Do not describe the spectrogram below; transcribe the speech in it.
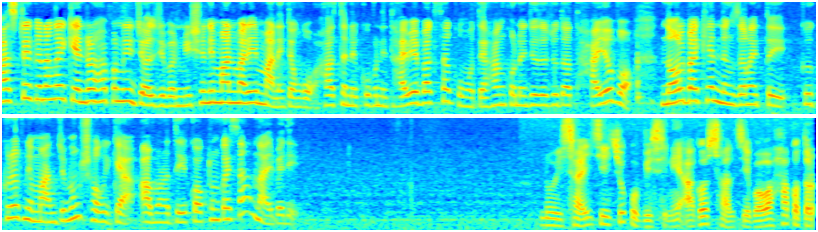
হাস্টে গনাঙ্গাই কেন্দ্র হাপংনি জল জীবন মিশনে মানমারি মানিতঙ্গ। হাস্তানি কুবনি থাইবে বাকসা কুমতে হাংকনে জুদা জুদা থাইব নল বাখিয়া নংজানাই তৈ কুকুরকনি মানজুমুং সগিকা। আমনতি কক্টম কাইসা নাইবাদি। নৈসাই জিচু বিসিনি আগস্ট সাল জিবাওয়া হাকতর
